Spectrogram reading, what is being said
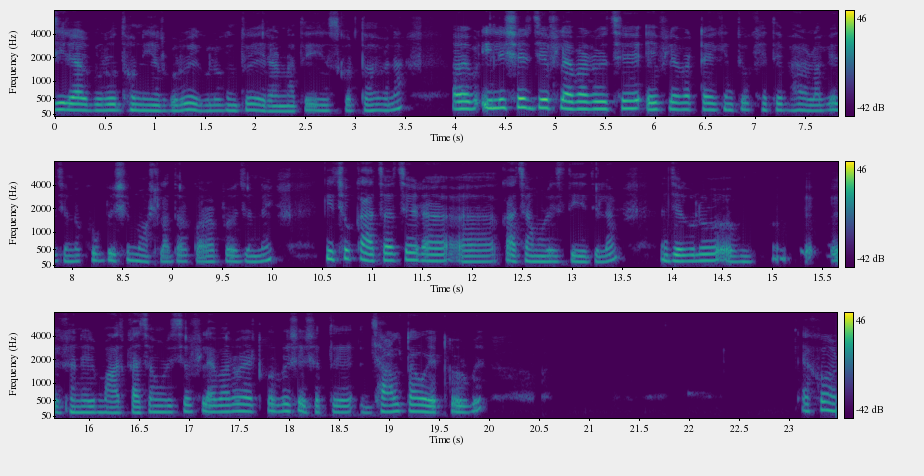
জিরার গুঁড়ো, ধনিয়ার গুঁড়ো, এগুলো কিন্তু এই রান্নাতে ইউজ করতে হবে না। ইলিশের যে ফ্লেভার রয়েছে, এই ফ্লেভারটাই কিন্তু খেতে ভালো লাগে জন্য খুব বেশি মশলাদার করার প্রয়োজন নেই। কিছু কাঁচা চেরা কাঁচামরিচ দিয়ে দিলাম, যেগুলো এখানে মাছ কাঁচামরিচের ফ্লেভারও অ্যাড করবে সেই সাথে ঝালটাও অ্যাড করবে। এখন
